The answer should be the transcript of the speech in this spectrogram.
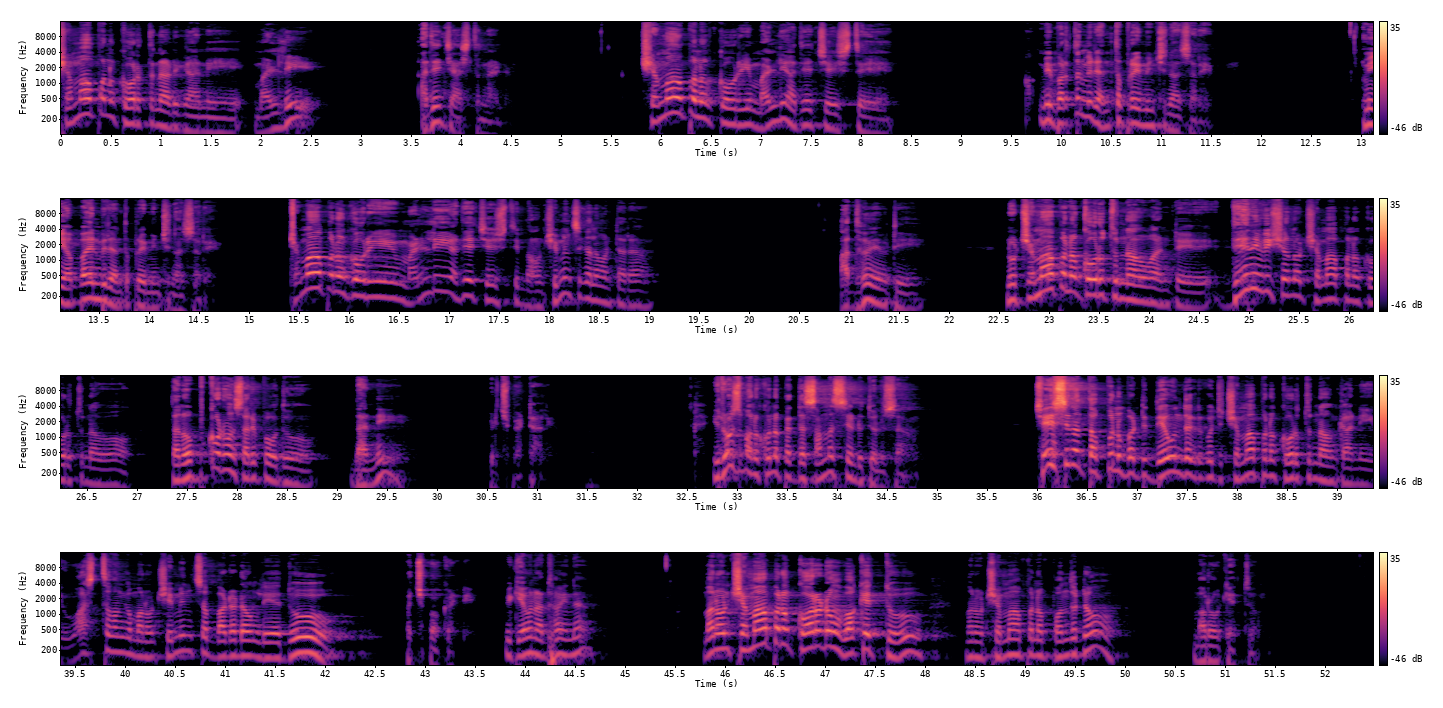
క్షమాపణ కోరుతున్నాడు కానీ మళ్ళీ అదే చేస్తున్నాడు. క్షమాపణ కోరి మళ్ళీ అదే చేస్తే మీ భర్తను మీరు ఎంత ప్రేమించినా సరే మీ అబ్బాయిని మీరు ఎంత ప్రేమించినా సరే క్షమాపణ కోరి మళ్ళీ అదే చేస్తే మనం క్షమించగలమంటారా? అర్థం ఏమిటి? నువ్వు క్షమాపణ కోరుతున్నావు అంటే దేని విషయంలో క్షమాపణ కోరుతున్నావో తను ఒప్పుకోవడం సరిపోదు. దాన్ని విడిచిపెట్టాలి. ఈరోజు మనకున్న పెద్ద సమస్య ఏంటో తెలుసా? చేసిన తప్పును బట్టి దేవుని దగ్గరికి వచ్చి క్షమాపణ కోరుతున్నాం కానీ వాస్తవంగా మనం క్షమించబడడం లేదు. మర్చిపోకండి. మీకేమైనా అర్థమైందా? మనం క్షమాపణ కోరడం ఒక ఎత్తు మనం క్షమాపణ పొందడం మరొక ఎత్తు.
